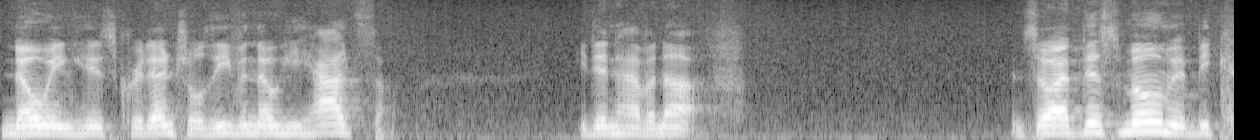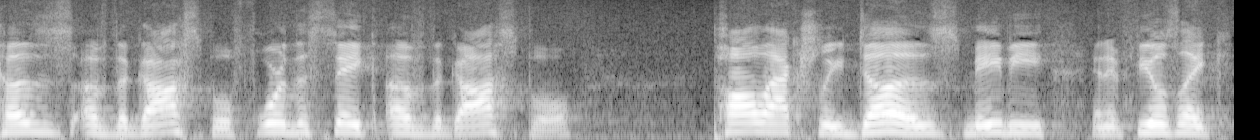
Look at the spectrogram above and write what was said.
knowing his credentials, even though he had some. He didn't have enough. And so at this moment, because of the gospel, for the sake of the gospel, Paul actually does, maybe, and it feels like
